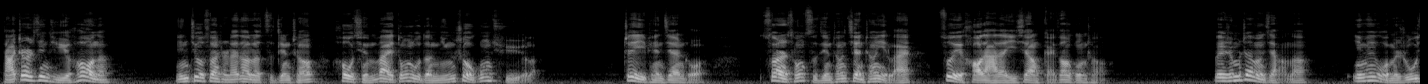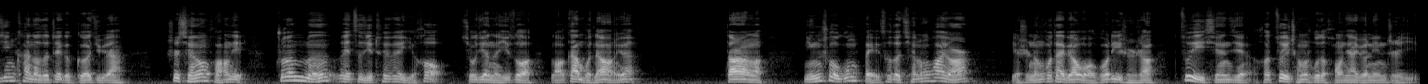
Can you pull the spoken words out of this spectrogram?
打这儿进去以后呢，您就算是来到了紫禁城后寝外东路的宁寿宫区域了。这一片建筑，算是从紫禁城建成以来最浩大的一项改造工程。为什么这么讲呢？因为我们如今看到的这个格局啊，是乾隆皇帝。专门为自己退位以后修建的一座老干部疗养院。当然了，宁寿宫北侧的乾隆花园也是能够代表我国历史上最先进和最成熟的皇家园林之一。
